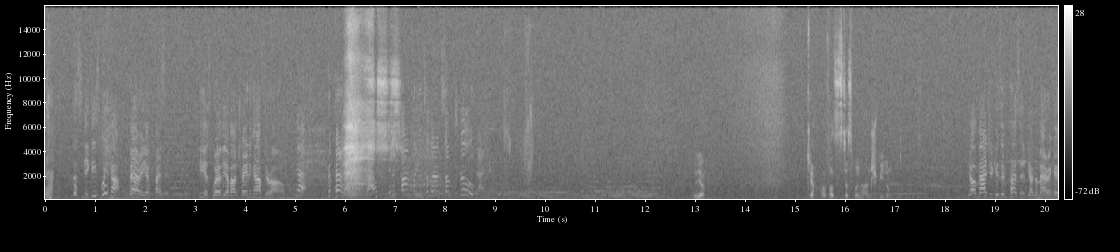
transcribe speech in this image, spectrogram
The sneaky squeaker. Very impressive. He is worthy of our training after all. Yeah. Prepare yourself. It is time for you to learn some true magic. Ja. Tja, auf was ist das wohl eine Anspielung? Your magic is impressive, young American.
